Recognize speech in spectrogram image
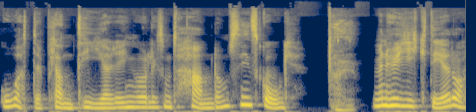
återplantering och liksom ta hand om sin skog. Nej. Men hur gick det då?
